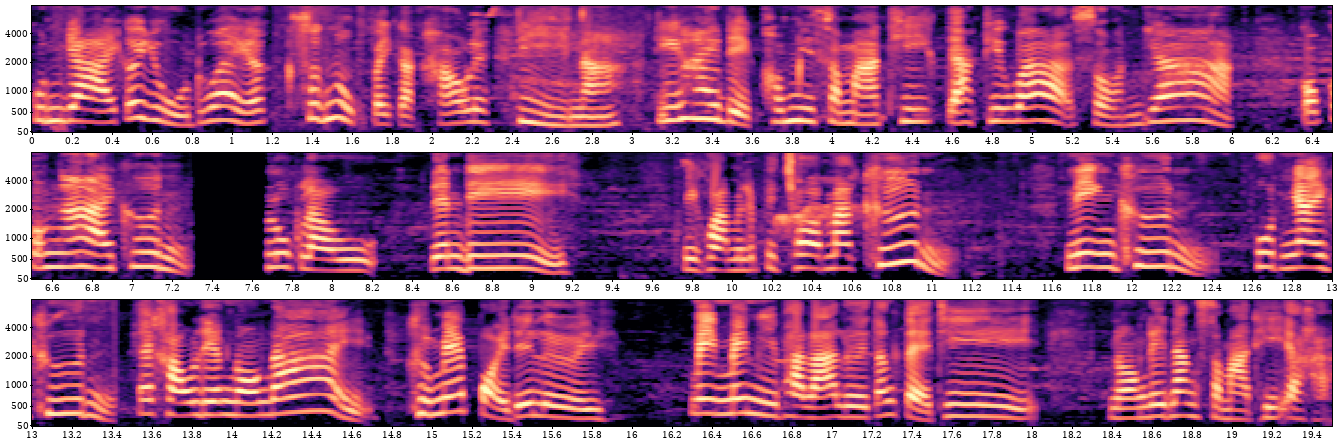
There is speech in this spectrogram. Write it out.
คุณยายก็อยู่ด้วยก็สนุกไปกับเขาเลยดีนะ ที่ให้เด็กเขามีสมาธิจากที่ว่าสอนยากก็ก็ง่ายขึ้น ลูกเราเรียนดี มีความรับผิดชอบมากขึ้น นิ่งขึ้น พูดง่ายขึ้น ให้เขาเลี้ยงน้องได้ คือแม่ปล่อยได้เลย ไม่ไม่มีภาระเลยตั้งแต่ที่น้องได้นั่งสมาธิอะค่ะ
